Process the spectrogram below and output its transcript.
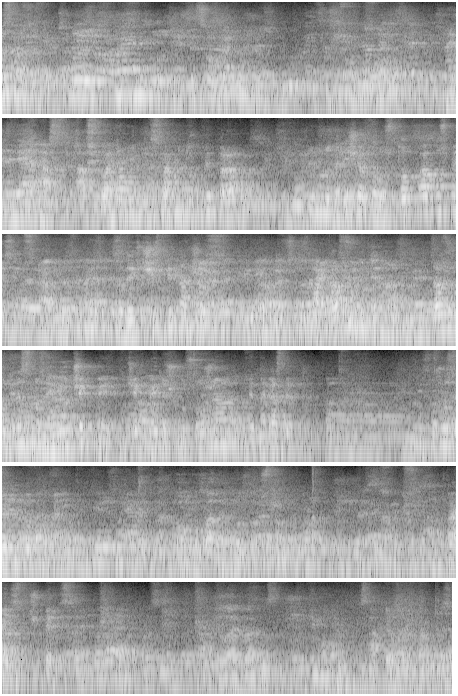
Да съм обърне. Не, не, не, аз, аз слагам, слагам друг препарат. Примерно дали ще е Воростоп август месец, за да изчисти една част. А тази година, тази година съм заявил чекмейт. Чекмейта ще го сложа веднага след точно заради това проблем. Колко пада по стоп? 20, 50. Била е гладна. Ти мога. А, пила е парта.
